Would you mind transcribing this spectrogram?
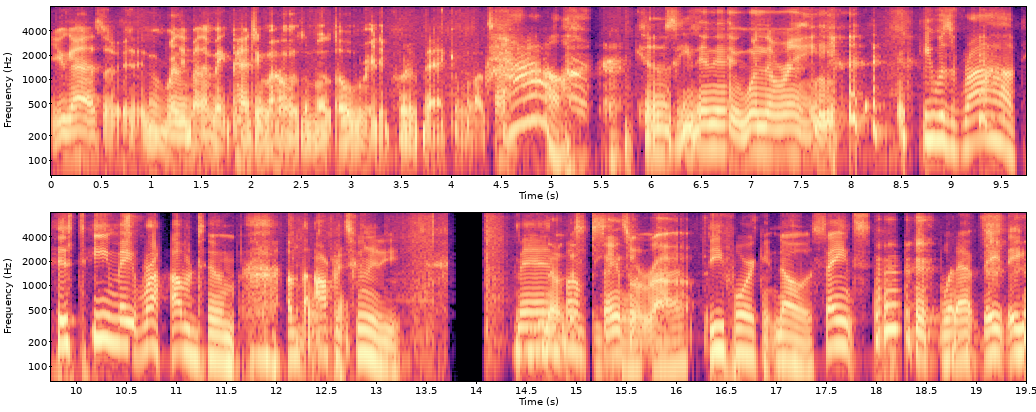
you guys are really about to make Patrick Mahomes the most overrated quarterback of all time how? because he didn't win the ring. he was robbed. His teammate robbed him of the opportunity. Man, No, the Saints Dee Ford, were robbed. Dee Ford can no Saints. Whatever they they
